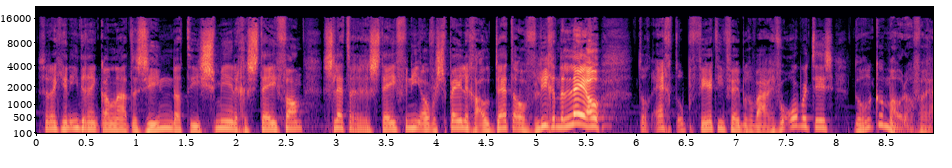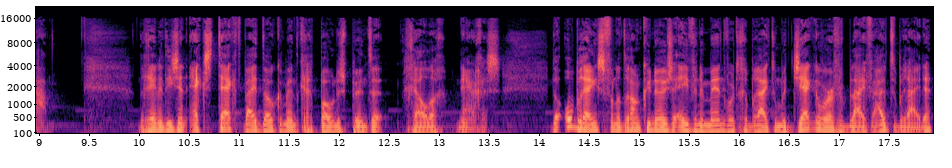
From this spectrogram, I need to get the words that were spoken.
zodat je aan iedereen kan laten zien dat die smerige Stefan, sletterige Stephanie, overspelige Odette of vliegende Leo toch echt op 14 februari verorberd is door een Komodo veraan. Degene die zijn ex tagt bij het document krijgt bonuspunten, geldig nergens. De opbrengst van het rancuneuze evenement wordt gebruikt om het Jaguar-verblijf uit te breiden.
